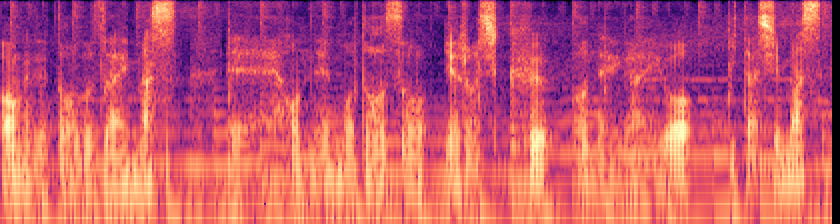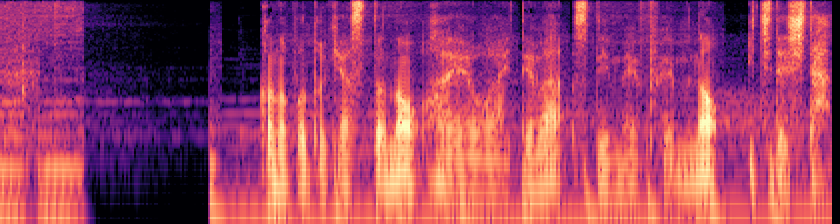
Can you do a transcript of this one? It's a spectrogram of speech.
おめでとうございます、えー、本年もどうぞよろしくお願いをいたしますこのポッドキャストのお相手は STEAMFM の1でした。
